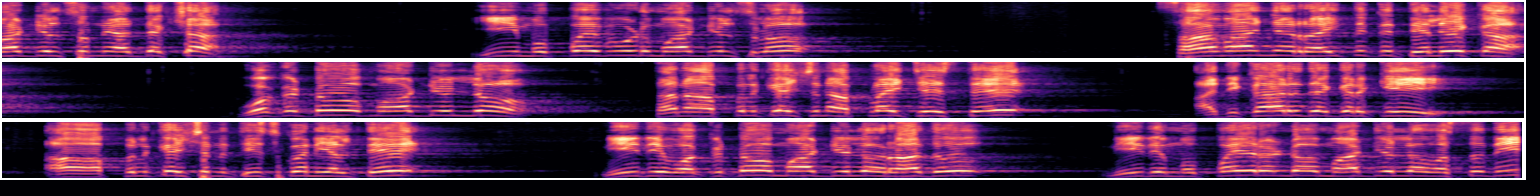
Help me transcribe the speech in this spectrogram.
మాడ్యూల్స్ ఉన్నాయి అధ్యక్ష. ఈ ముప్పై మూడు మాడ్యూల్స్లో సామాన్య రైతుకు తెలియక ఒకటో మాడ్యూల్లో తన అప్లికేషన్ అప్లై చేస్తే అధికారి దగ్గరికి ఆ అప్లికేషన్ తీసుకొని వెళ్తే నీది ఒకటో మాడ్యూల్లో రాదు నీది ముప్పై రెండో మాడ్యూల్లో వస్తుంది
